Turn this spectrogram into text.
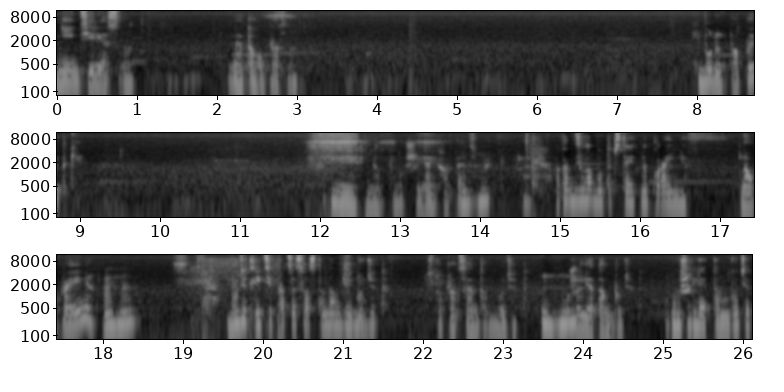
Неинтересно. Это образно. Будут попытки. И их не- лучше я их опять. Мгм. А как дела будут обстоять на Украине? На Украине Мгм. Будет ли идти процесс восстановления? будет. Сто процентов будет. Мгм. Уже летом будет. Уже летом будет.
